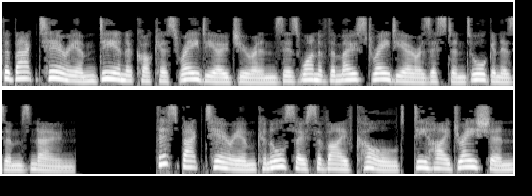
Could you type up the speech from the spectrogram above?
The bacterium Deinococcus radiodurans is one of the most radioresistant organisms known. This bacterium can also survive cold, dehydration,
